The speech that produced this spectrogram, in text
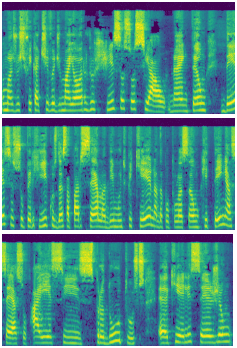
uma justificativa de maior justiça social, né? Então, desses super ricos, dessa parcela ali muito pequena da população que tem acesso a esses produtos, é, que eles sejam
